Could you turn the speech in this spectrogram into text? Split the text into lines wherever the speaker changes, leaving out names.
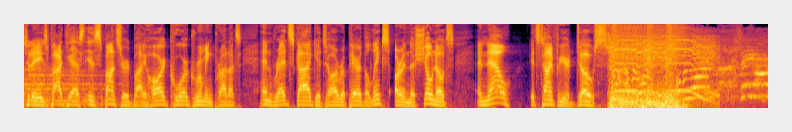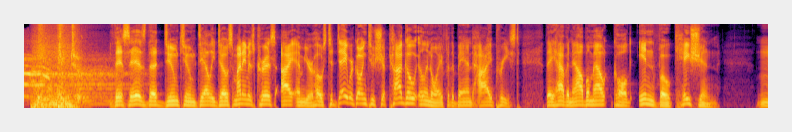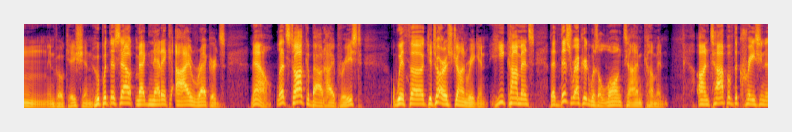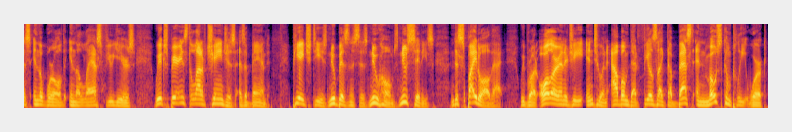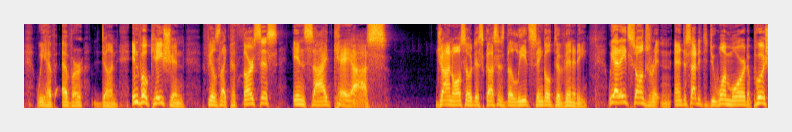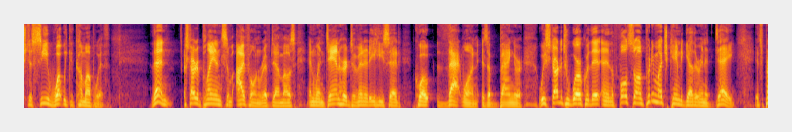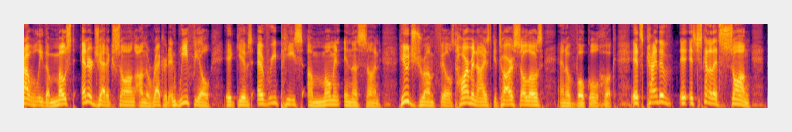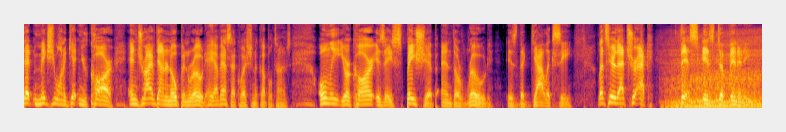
Today's podcast is sponsored by Hardcore Grooming Products and Red Sky Guitar Repair. The links are in the show notes. And now it's time for your dose. This is the Doom Tomb Daily Dose. My name is Chris. I am your host. Today we're going to Chicago, Illinois for the band High Priest. They have an album out called Invocation. Hmm, Invocation. Who put this out? Magnetic Eye Records. Now, let's talk about High Priest with uh, guitarist John Regan. He comments that this record was a long time coming. On top of the craziness in the world in the last few years, we experienced a lot of changes as a band. PhDs, new businesses, new homes, new cities. And despite all that, we brought all our energy into an album that feels like the best and most complete work we have ever done. Invocation feels like catharsis inside chaos. John also discusses the lead single Divinity. We had eight songs written and decided to do one more to push to see what we could come up with. Then I started playing some iPhone riff demos, and when Dan heard Divinity, he said, quote, that one is a banger. We started to work with it, and the full song pretty much came together in a day. It's probably the most energetic song on the record, and we feel it gives every piece a moment in the sun. Huge drum fills, harmonized guitar solos, and a vocal hook. It's kind of, it's just kind of that song that makes you want to get in your car and drive down an open road. Hey, I've asked that question a couple times. Only your car is a spaceship and the road is the galaxy. Let's hear that track. This is Divinity.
